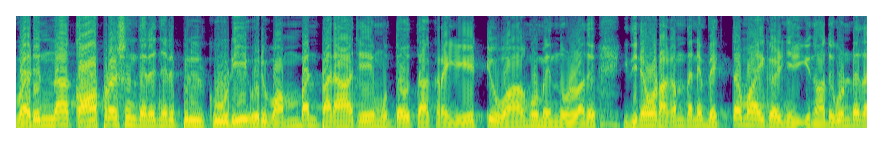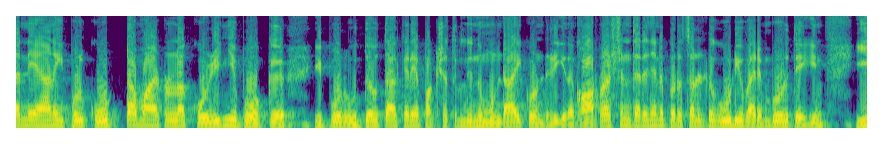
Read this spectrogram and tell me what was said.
വരുന്ന കോർപ്പറേഷൻ തെരഞ്ഞെടുപ്പിൽ കൂടി ഒരു വമ്പൻ പരാജയം ഉദ്ധവ് താക്കറെ ഏറ്റുവാങ്ങുമെന്നുള്ളത് ഇതിനോടകം തന്നെ വ്യക്തമായി കഴിഞ്ഞിരിക്കുന്നു. അതുകൊണ്ട് തന്നെയാണ് ഇപ്പോൾ കൂട്ടമായിട്ടുള്ള കൊഴിഞ്ഞുപോക്ക് ഇപ്പോൾ ഉദ്ധവ് താക്കറെ പക്ഷത്തിൽ നിന്നും ഉണ്ടായിക്കൊണ്ടിരിക്കുന്നത് കോർപ്പറേഷൻ തെരഞ്ഞെടുപ്പ് റിസൾട്ട് കൂടി വരുമ്പോഴത്തേക്കും ഈ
